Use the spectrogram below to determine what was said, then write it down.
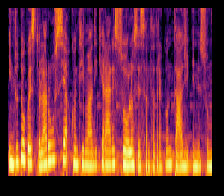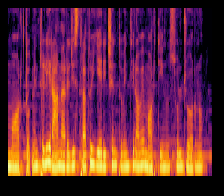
In tutto questo la Russia continua a dichiarare solo 63 contagi e nessun morto, mentre l'Iran ha registrato ieri 129 morti in un sol giorno.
